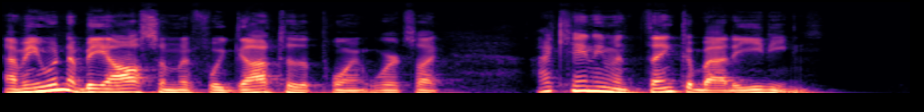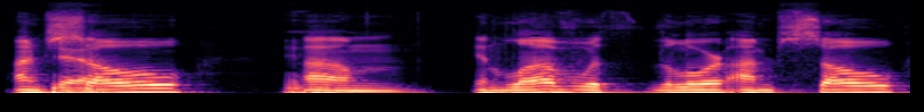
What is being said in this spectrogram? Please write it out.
I mean, wouldn't it be awesome if we got to the point where it's like, I can't even think about eating. I'm yeah. so um, in love with the Lord. I'm so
